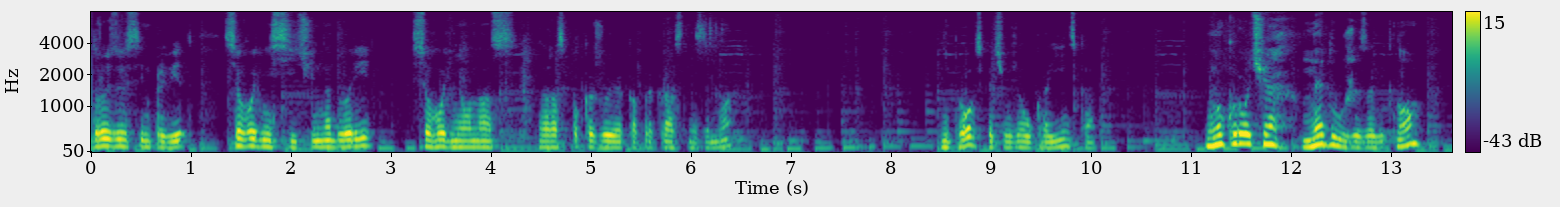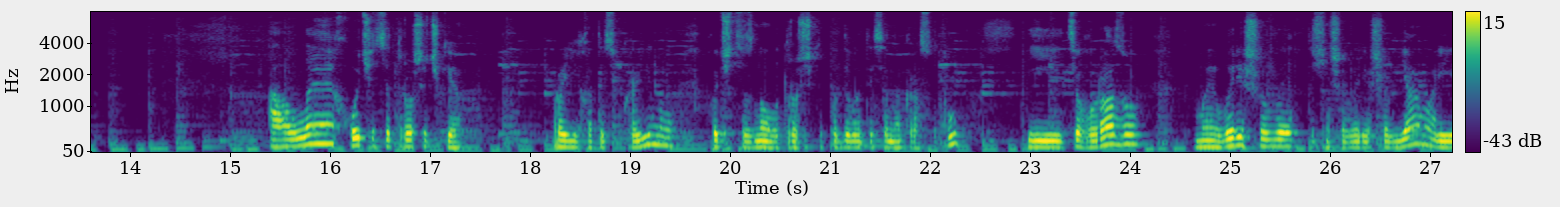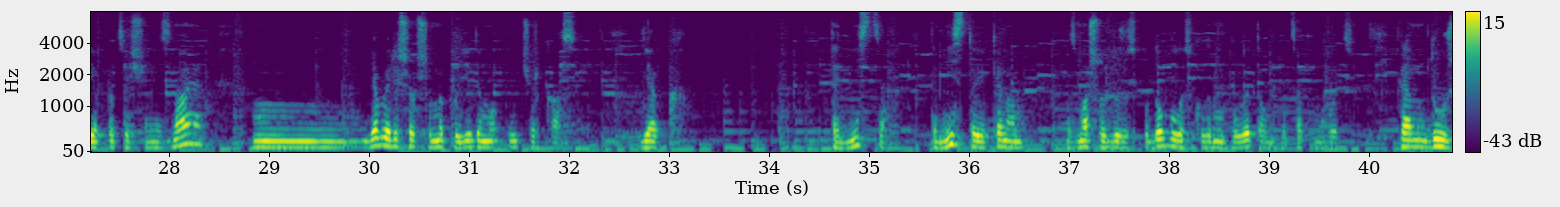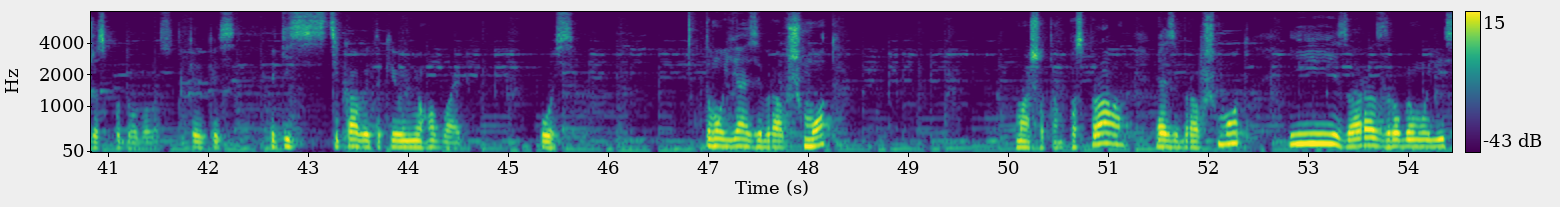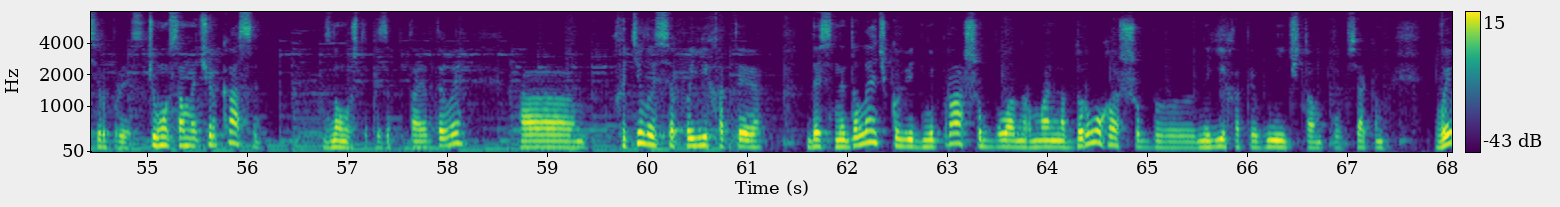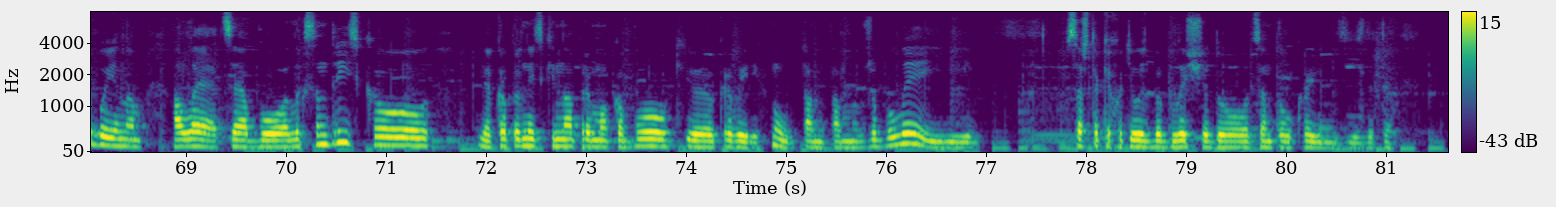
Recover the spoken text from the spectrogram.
Друзі, всім привіт! Сьогодні січень на дворі. Сьогодні у нас зараз покажу, яка прекрасна зима. Дніпровська чи вже українська. Ну, коротше, не дуже за вікном. Але хочеться трошечки проїхатись Україною. Хочеться знову трошечки подивитися на красоту. І цього разу ми вирішили, точніше, вирішив я, Марія про це ще не знає. Я вирішив, що ми поїдемо у Черкаси. Як те місце, те місто, яке нам з Машою дуже сподобалось, коли ми були там у 2020 році. Прям дуже сподобалось. Таке якийсь, якийсь цікавий такий у нього вайб. Ось. Тому я зібрав шмот. Маша там по справам, я зібрав шмот і зараз зробимо їй сюрприз. Чому саме Черкаси? Знову ж таки, запитаєте ви. Хотілося поїхати десь недалечко від Дніпра, щоб була нормальна дорога, щоб е, не їхати в ніч там по всяким вибоїнам. Але це або Олександрійсько, е, Кропивницький напрямок, або е, Кривий Ріг. Ну, там, там ми вже були, і все ж таки хотілося б ближче до центру України з'їздити.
